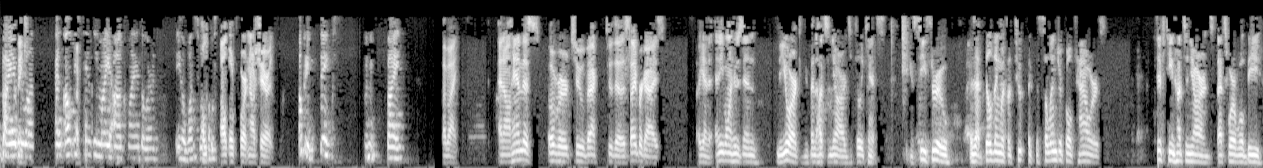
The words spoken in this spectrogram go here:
Bye, everyone. And I'll be sending my uh, client alert, you know, once we I'll, post. I'll look for it and I'll share it. Okay, thanks. Bye. Bye bye. And I'll hand this over to back to the cyber guys. Again, anyone who's in New York, if you've been to Hudson Yards, you really can't, you can see through. is that building with the two, like the cylindrical towers, 15 Hudson Yards. That's where we'll be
